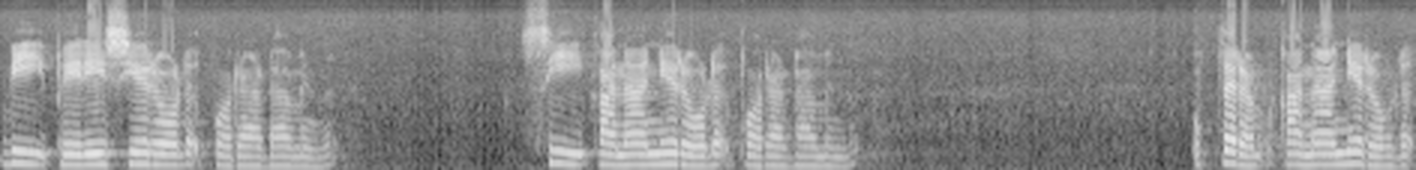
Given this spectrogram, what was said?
ബി. പെരീസിയരോട് പോരാടാമെന്ന്. സി. കനാന്യരോട് പോരാടാമെന്ന്. ഉത്തരം കനാന്യരോട്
